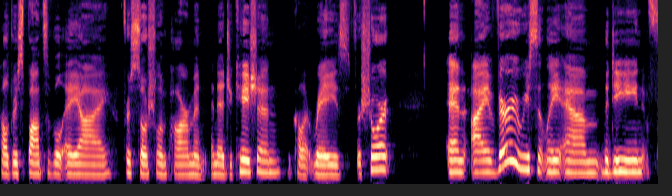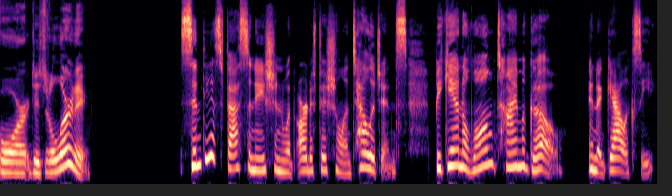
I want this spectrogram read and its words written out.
called Responsible AI for Social Empowerment and Education. We call it RAISE for short. And I very recently am the Dean for Digital Learning. Cynthia's fascination with artificial intelligence began a long time ago in a galaxy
